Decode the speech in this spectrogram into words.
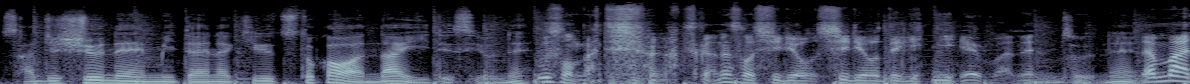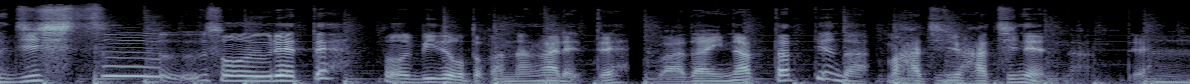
30周年みたいな記述とかはないですよね。嘘になってしまいますからね。その資料資料的に言えばね。うんそうよね。だ。まあ実質その売れてそのビデオとか流れて話題になったっていうのは、まあ、88年なんで。うん。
